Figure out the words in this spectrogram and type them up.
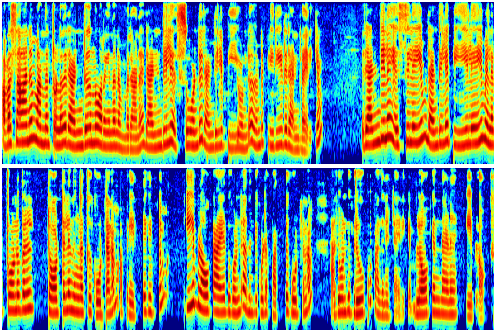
അവസാനം വന്നിട്ടുള്ളത് രണ്ട് എന്ന് പറയുന്ന നമ്പറാണ് രണ്ടിൽ എസ് ഉണ്ട് രണ്ടിൽ പി ഉണ്ട്. അതുകൊണ്ട് പിരീഡ് രണ്ടായിരിക്കും. രണ്ടിലെ എസ്സിലെയും രണ്ടിലെ പിയിലെയും ഇലക്ട്രോണുകൾ ടോട്ടൽ നിങ്ങൾക്ക് കൂട്ടണം. അപ്പൊ എട്ട് കിട്ടും. ഈ ബ്ലോക്ക് ആയതുകൊണ്ട് അതിന്റെ കൂടെ പത്ത് കൂട്ടണം. അതുകൊണ്ട് ഗ്രൂപ്പ് പതിനെട്ടായിരിക്കും ബ്ലോക്ക് എന്താണ്? ഈ ബ്ലോക്ക്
